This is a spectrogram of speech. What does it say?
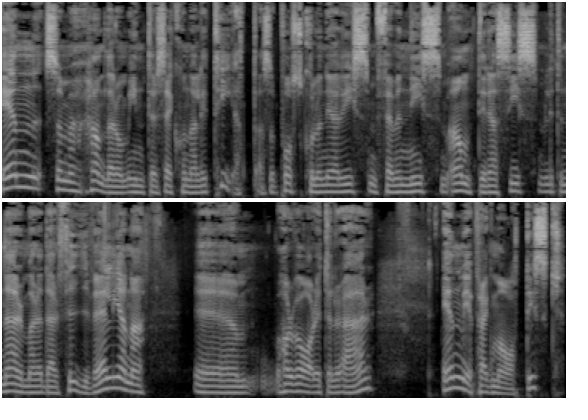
En som handlar om intersektionalitet, alltså postkolonialism, feminism, antirasism, lite närmare där fiväljarna eh, har varit eller är. En mer pragmatisk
